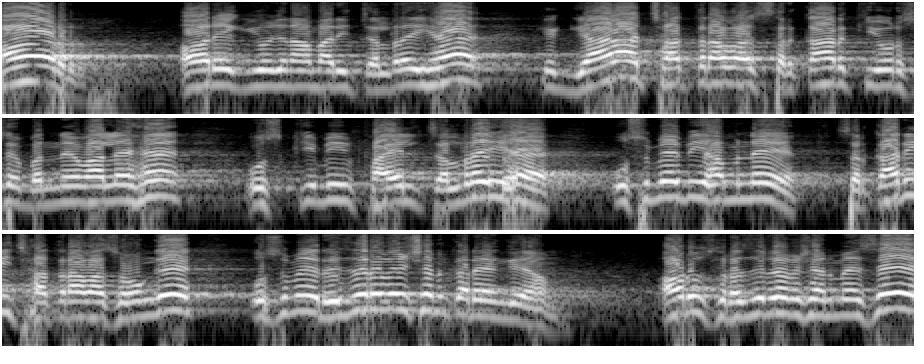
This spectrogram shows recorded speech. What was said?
और और एक योजना हमारी चल रही है कि 11 छात्रावास सरकार की ओर से बनने वाले हैं, उसकी भी फ़ाइल चल रही है। उसमें भी हमने सरकारी छात्रावास होंगे, उसमें रिजर्वेशन करेंगे हम। और उस रिजर्वेशन में से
